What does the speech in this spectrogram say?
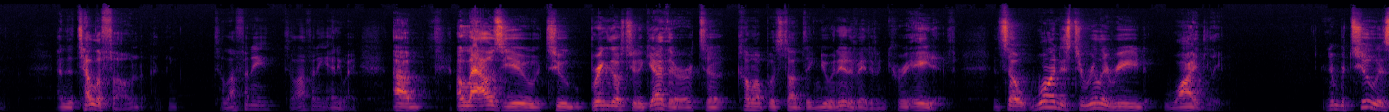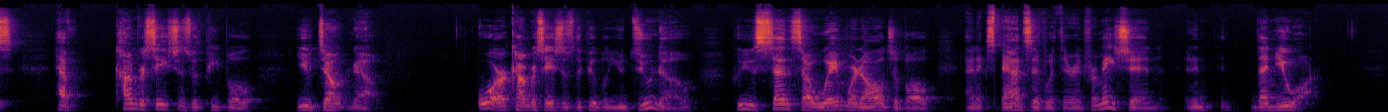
and the telephone i think telephony telephony? Anyway um, allows you to bring those two together to come up with something new and innovative and creative. And so one is to really read widely. Number two is have conversations with people you don't know or conversations with people you do know who you sense are way more knowledgeable and expansive with their information than you are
